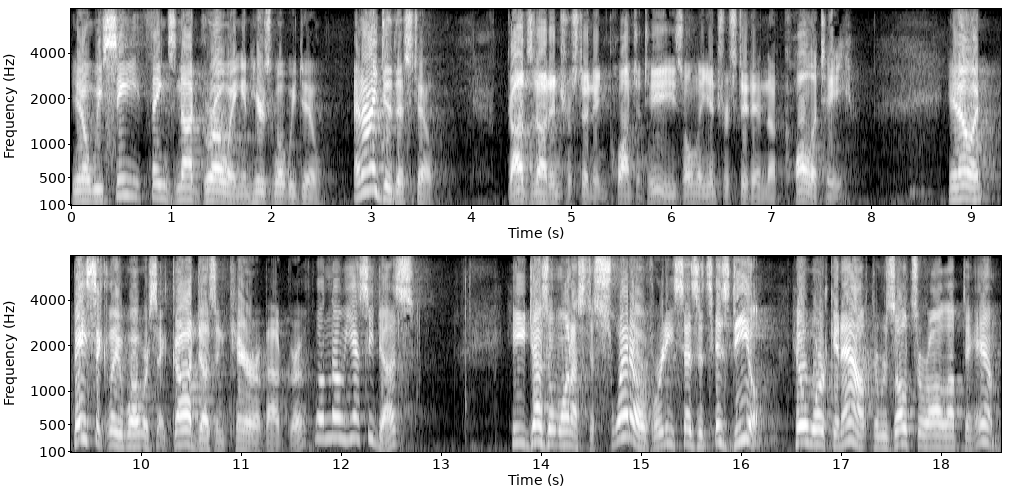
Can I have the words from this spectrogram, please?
You know, we see things not growing, and here's what we do. And I do this too. God's not interested in quantity, He's only interested in the quality. You know, and basically what we're saying, God doesn't care about growth. Well, no, yes, He does. He doesn't want us to sweat over it. He says it's His deal. He'll work it out. The results are all up to Him.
